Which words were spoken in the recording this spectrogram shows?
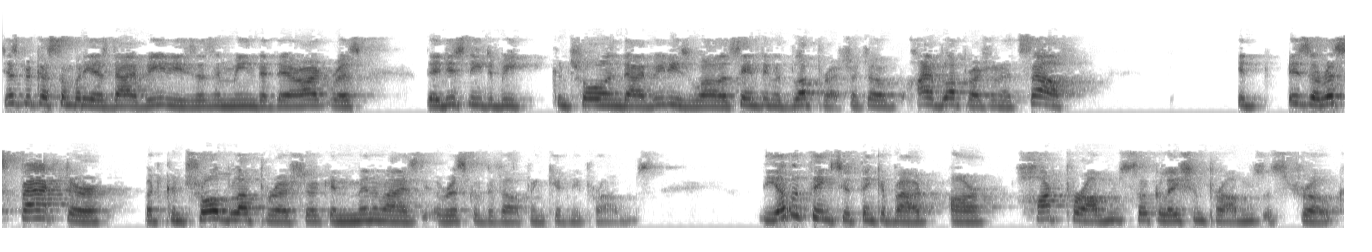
Just because somebody has diabetes doesn't mean that they are at risk. They just need to be controlling diabetes well. The same thing with blood pressure. So high blood pressure in itself, it is a risk factor, but controlled blood pressure can minimize the risk of developing kidney problems. The other things you think about are heart problems, circulation problems, a stroke,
